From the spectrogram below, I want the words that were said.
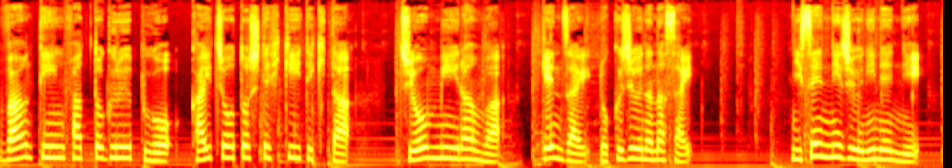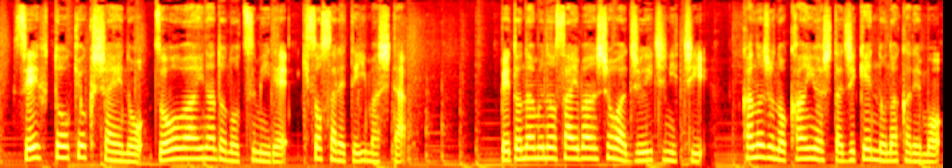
ヴァンティン・ファットグループを会長として率いてきたチュオンミー・ランは現在67歳。2022年に政府当局者への贈賄などの罪で起訴されていました。ベトナムの裁判所は11日彼女の関与した事件の中でも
